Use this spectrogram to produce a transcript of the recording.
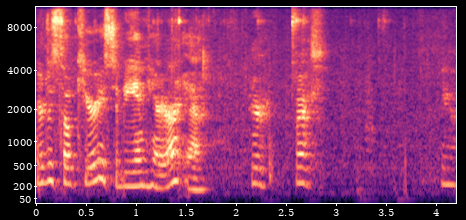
You're just so curious to be in here, aren't you? Here, Max. Yeah.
